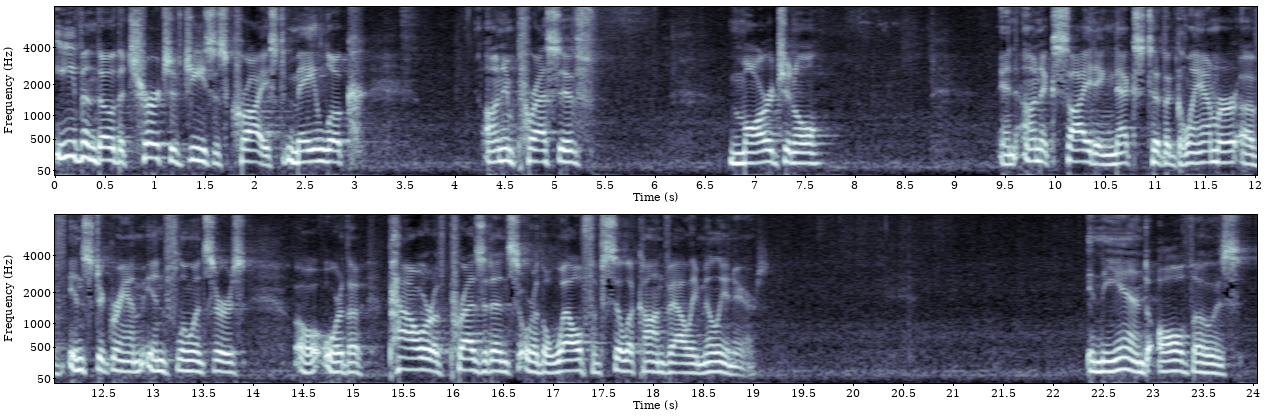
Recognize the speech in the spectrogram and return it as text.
Even though the church of Jesus Christ may look unimpressive, marginal, and unexciting next to the glamour of Instagram influencers or, or the power of presidents or the wealth of Silicon Valley millionaires. In the end, all those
